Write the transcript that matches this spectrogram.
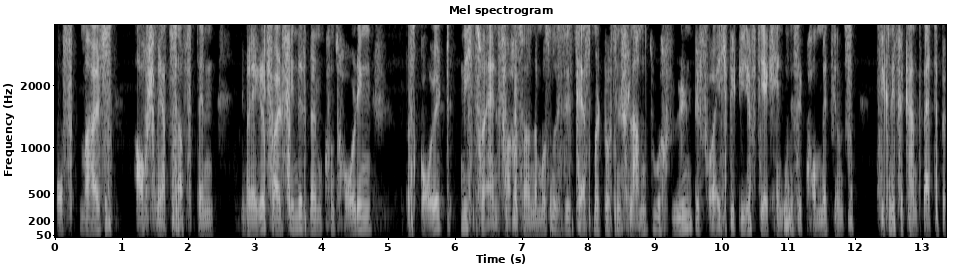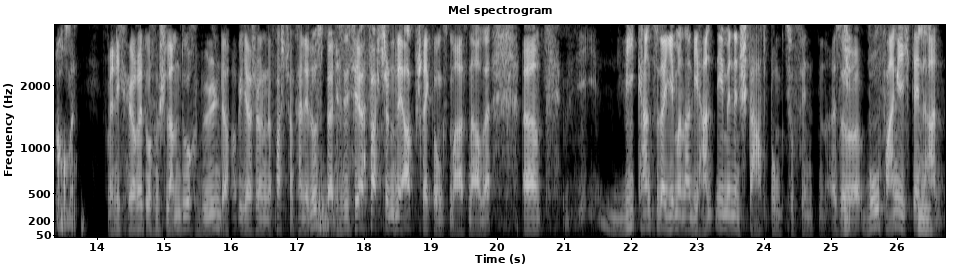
oftmals auch schmerzhaft. Denn im Regelfall findet man im Controlling das Gold nicht so einfach, sondern da muss man sich zuerst mal durch den Schlamm durchwühlen, bevor ich wirklich auf die Erkenntnisse komme, die uns signifikant weiterbekommen. Wenn ich höre, durch den Schlamm durchwühlen, da habe ich ja schon fast schon keine Lust mehr. Das ist ja fast schon eine Abschreckungsmaßnahme. Ähm, wie kannst du da jemanden an die Hand nehmen, einen Startpunkt zu finden? Also wo fange ich denn hm. an?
